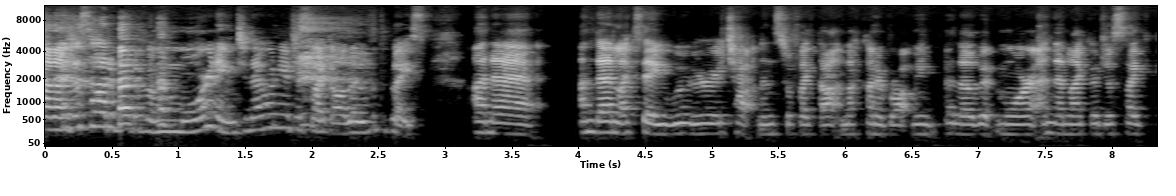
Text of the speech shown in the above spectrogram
I just had a bit of a morning. Do you know when you're just like all over the place? And uh and then like say we were chatting and stuff like that and that kind of brought me a little bit more and then like I just like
